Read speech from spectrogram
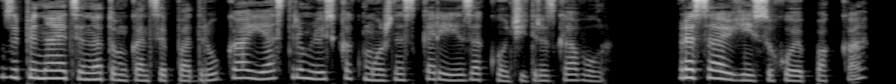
Запинается на том конце подруга, а я стремлюсь как можно скорее закончить разговор. Бросаю ей сухое «пока»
